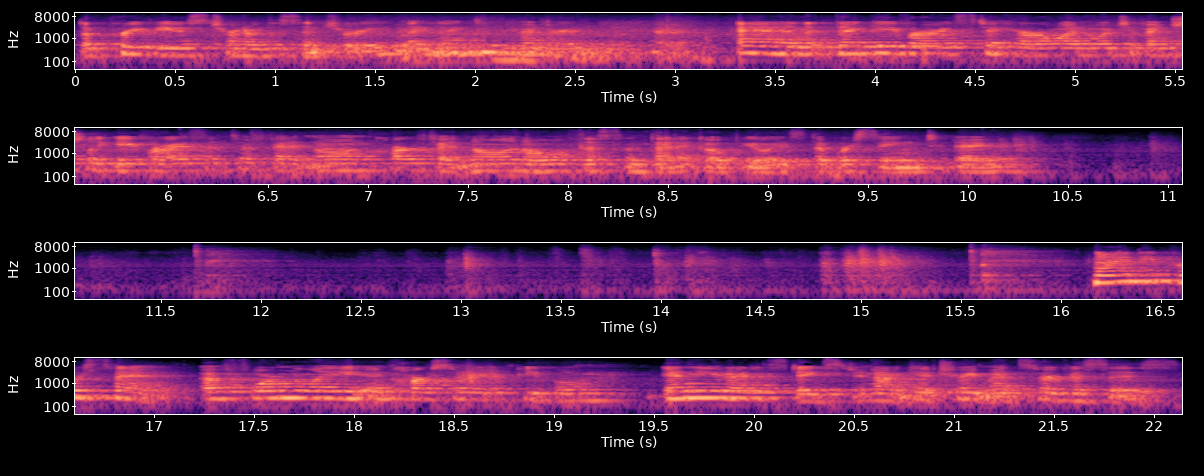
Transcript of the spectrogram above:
the previous turn of the century, like 1900. And that gave rise to heroin, which eventually gave rise into fentanyl and carfentanil and all of the synthetic opioids that we're seeing today. Ninety percent of formerly incarcerated people in the United States do not get treatment services.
